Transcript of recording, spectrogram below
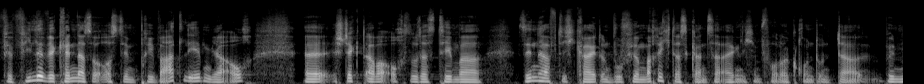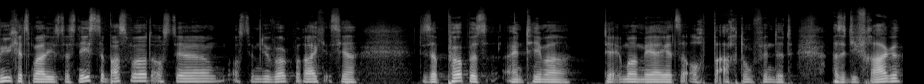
für viele, wir kennen das so aus dem Privatleben ja auch, äh, steckt aber auch so das Thema Sinnhaftigkeit und wofür mache ich das Ganze eigentlich im Vordergrund. Und da bemühe ich jetzt mal das nächste Buzzword aus, der, aus dem New Work-Bereich, ist ja dieser Purpose ein Thema, der immer mehr jetzt auch Beachtung findet. Also die Frage,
